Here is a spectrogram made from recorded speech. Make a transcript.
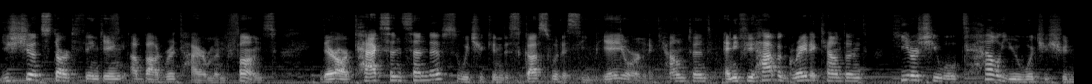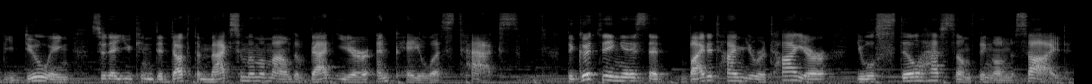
you should start thinking about retirement funds. There are tax incentives, which you can discuss with a CPA or an accountant. And if you have a great accountant, he or she will tell you what you should be doing so that you can deduct the maximum amount of that year and pay less tax. The good thing is that by the time you retire, you will still have something on the side.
